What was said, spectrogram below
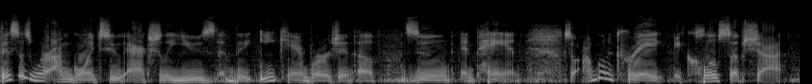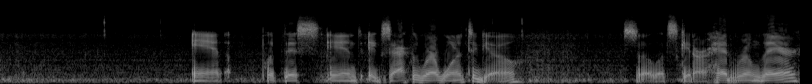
This is where I'm going to actually use the Ecamm version of zoom and pan. So I'm gonna create a close-up shot and put this in exactly where I want it to go. So let's get our headroom there.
